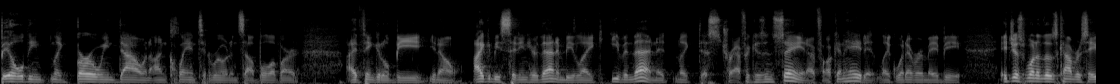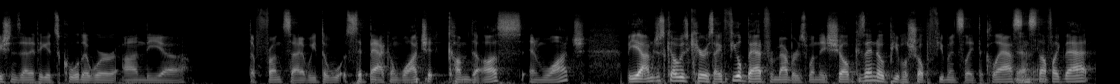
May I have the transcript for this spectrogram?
building like burrowing down on Clanton Road and South Boulevard. I think it'll be, you know, I could be sitting here then and be like, even then, it like this traffic is insane. I fucking hate it. Like whatever it may be. It's just one of those conversations that I think it's cool that we're on the uh, the front side. We have to sit back and watch it come to us and watch. But yeah, I'm just always curious. I feel bad for members when they show up because I know people show up a few minutes late to class and stuff like that.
